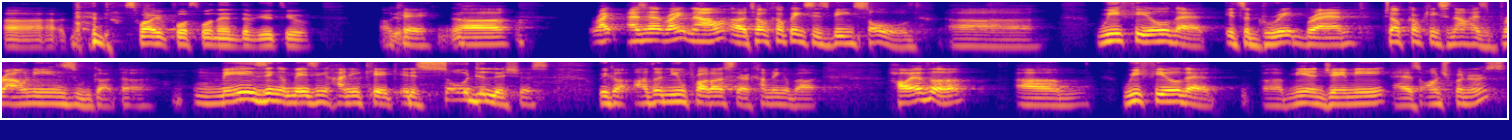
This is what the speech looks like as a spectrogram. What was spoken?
Uh, that's why we postponed the interview too. Okay. Uh, right as at right now, uh, 12 Cupcakes is being sold. Uh, we feel that it's a great brand. 12 Cupcakes now has brownies. We got the amazing, amazing honey cake. It is so delicious. We got other new products that are coming about. However, um, we feel that uh, me and Jamie, as entrepreneurs,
